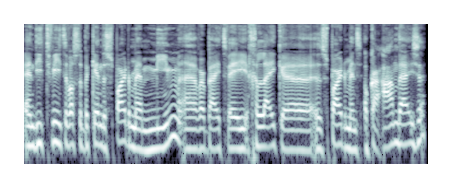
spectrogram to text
En die tweet was de bekende Spider-Man-meme. Uh, waarbij twee gelijke uh, Spider-Mans elkaar aanwijzen.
